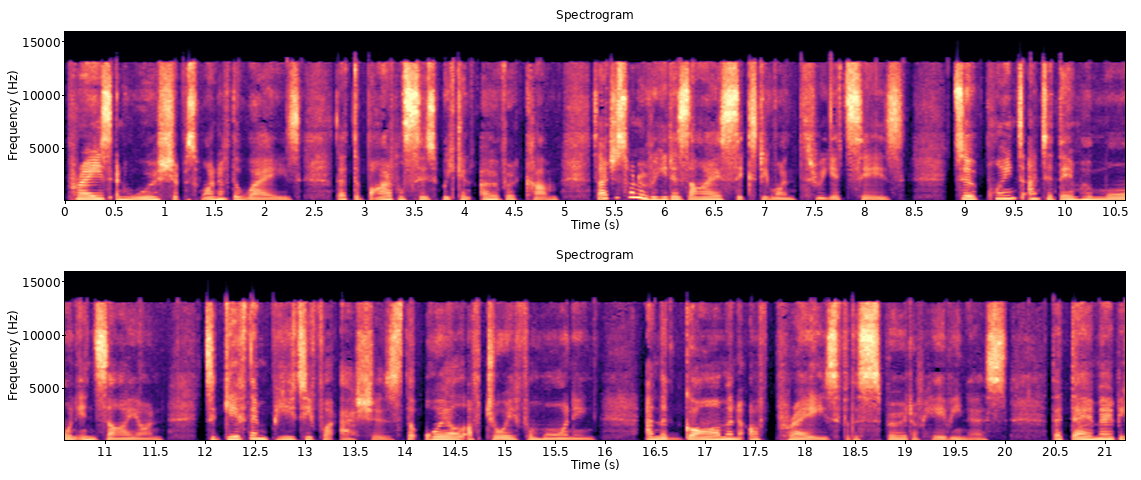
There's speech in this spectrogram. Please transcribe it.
praise and worship is one of the ways that the Bible says we can overcome. So I just want to read Isaiah 61 3. It says, To appoint unto them who mourn in Zion, to give them beauty for ashes, the oil of joy for mourning, and the garment of praise for the spirit of heaviness. That they may be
